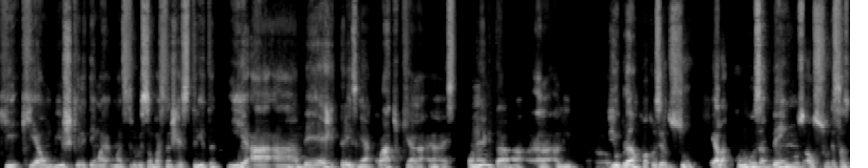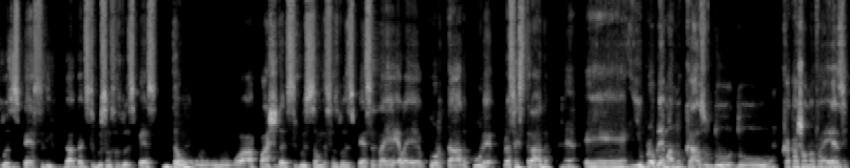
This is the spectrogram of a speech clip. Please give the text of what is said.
que, que é um bicho que ele tem uma, uma distribuição bastante restrita, e a, a BR-364, que é a, a, conecta a, ali Rio Branco a Cruzeiro do Sul, ela cruza bem ao sul dessas duas espécies, ali, da, da, distribuição dessas duas espécies. Então, o, a parte da distribuição dessas duas espécies ela é, ela é cortada por, é, por, essa estrada. Né? É, e o problema, no caso do, do cacajau navaese,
